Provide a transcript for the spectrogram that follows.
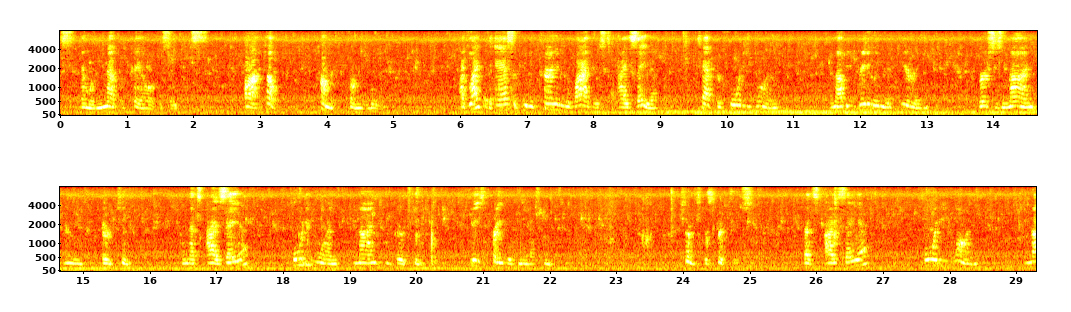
us and will never fail to save us. Our help cometh from the Lord. I'd like to ask if you would turn in your Bibles to Isaiah chapter 41, and I'll be reading in your hearing verses 9 through 13. And that's Isaiah 41, 9 through 13. Please pray with me as we search the scriptures. That's Isaiah 41, 9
